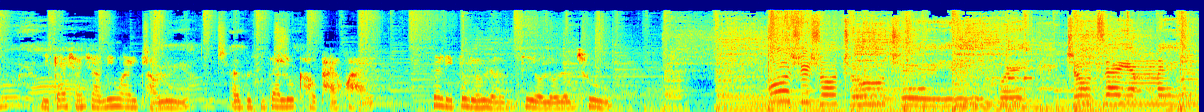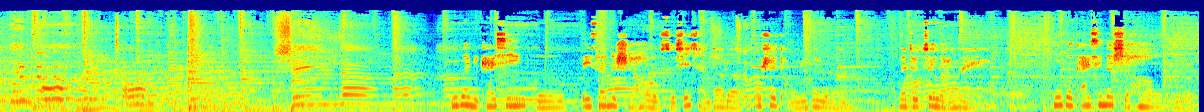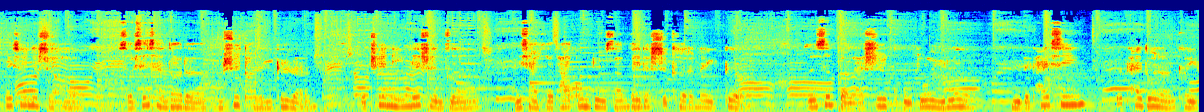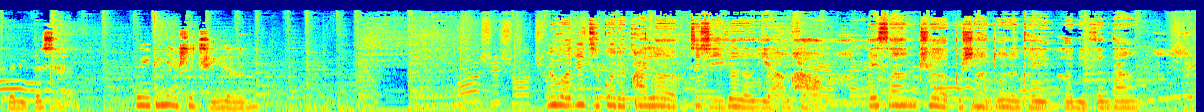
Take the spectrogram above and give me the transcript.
你该想想另外一条路，而不是在路口徘徊。这里不留人，自有留人处。或许说出去如果你开心和悲伤的时候，首先想到的都是同一个人，那就最完美。如果开心的时候和悲伤的时候，首先想到的不是同一个人，我劝你应该选择你想和他共度伤悲的时刻的那一个。人生本来是苦多于乐，你的开心有太多人可以和你分享，不一定要是情人。如果日子过得快乐，自己一个人也很好；悲伤却不是很多人可以和你分担。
